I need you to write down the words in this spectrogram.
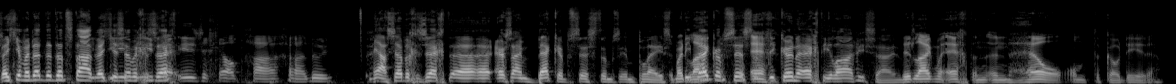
Weet je, maar dat, dat, dat staat. Weet je, ze hebben gezegd. Hier is je geld, ga, ga, doei. Ja, ze hebben gezegd, eh, eh, er zijn backup systems in place. Maar die lijkt backup systems, echt- die kunnen echt hilarisch zijn. Dit lijkt me echt een, een hel om te coderen.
